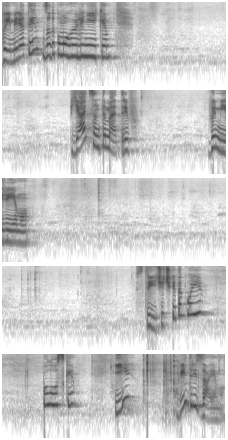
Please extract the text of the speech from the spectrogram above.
виміряти за допомогою лінійки 5 сантиметрів. Вимірюємо. Стрічечки такої полоски і відрізаємо.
